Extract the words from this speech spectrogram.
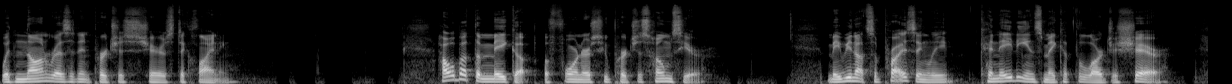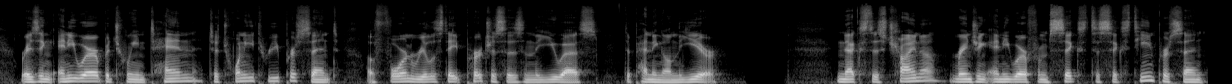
with non resident purchase shares declining. How about the makeup of foreigners who purchase homes here? Maybe not surprisingly, Canadians make up the largest share, raising anywhere between 10 to 23 percent of foreign real estate purchases in the U.S., depending on the year. Next is China, ranging anywhere from 6 to 16 percent,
